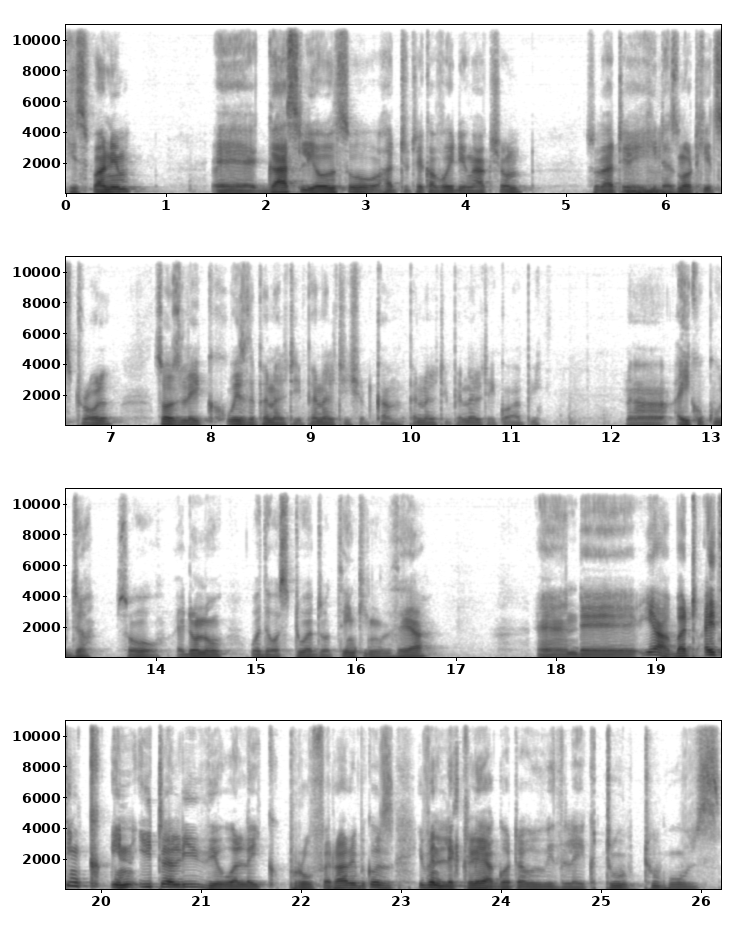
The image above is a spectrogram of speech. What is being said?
he spun him. Uh, Gasly also had to take avoiding action so that uh, he Mhm. does not hit Stroll. So I was like, where's the penalty? Penalty should come. Penalty, penalty iko wapi? Na haikukuja. So I don't know what the stewards were thinking there. And uh, yeah, but I think in Italy they were like pro Ferrari because even Leclerc got away with like two two moves.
